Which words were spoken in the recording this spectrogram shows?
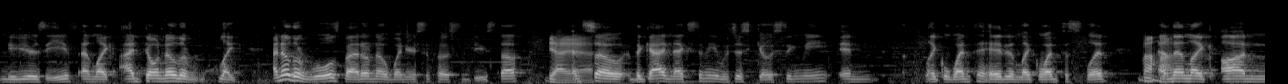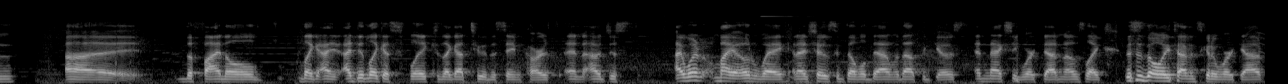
New Year's Eve, and like I don't know the like I know the rules, but I don't know when you're supposed to do stuff. yeah, yeah. And so the guy next to me was just ghosting me and like when to hit and like when to split. uh-huh. And then like on uh the final like I, I did like a split because I got two of the same cards and I was just I went my own way and I chose to double down without the ghost and it actually worked out and I was like, this is the only time it's gonna work out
